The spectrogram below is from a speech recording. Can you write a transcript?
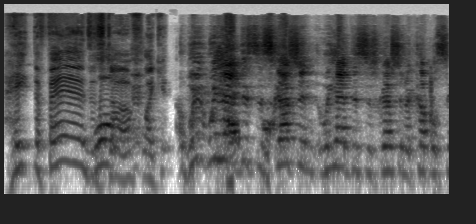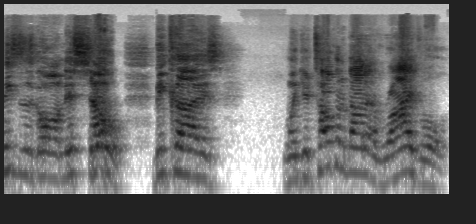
hate the fans and Well, stuff. Like we, we had this discussion. We had this discussion a couple seasons ago on this show because when you're talking about a rival,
